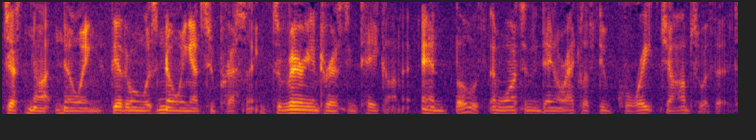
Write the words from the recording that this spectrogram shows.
just not knowing, the other one was knowing and suppressing. It's a very interesting take on it. And both Emma Watson and Daniel Radcliffe do great jobs with it.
